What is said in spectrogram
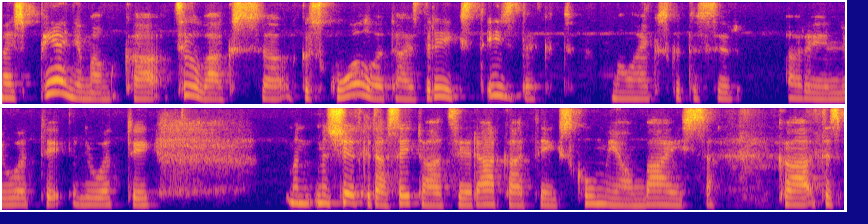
mēs pieņemam, ka cilvēks, ka skolotājs drīkst izdegt. Man liekas, ka tas ir arī ļoti, ļoti. Man, man šķiet, ka tā situācija ir ārkārtīgi skumja un baisa. Tas,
